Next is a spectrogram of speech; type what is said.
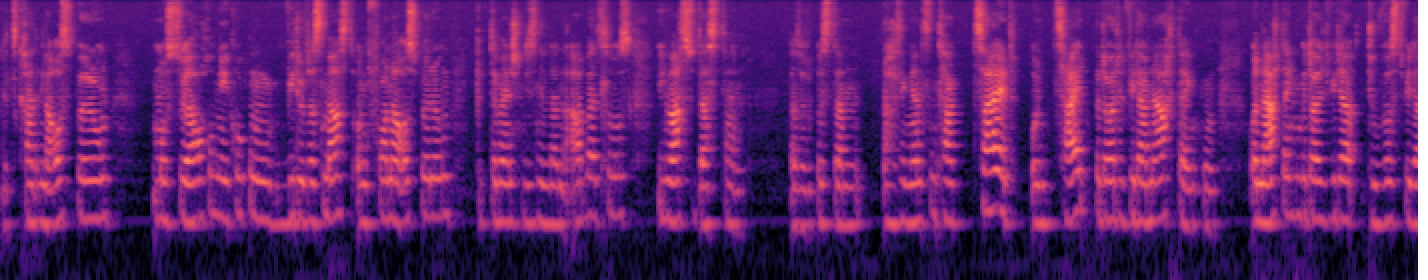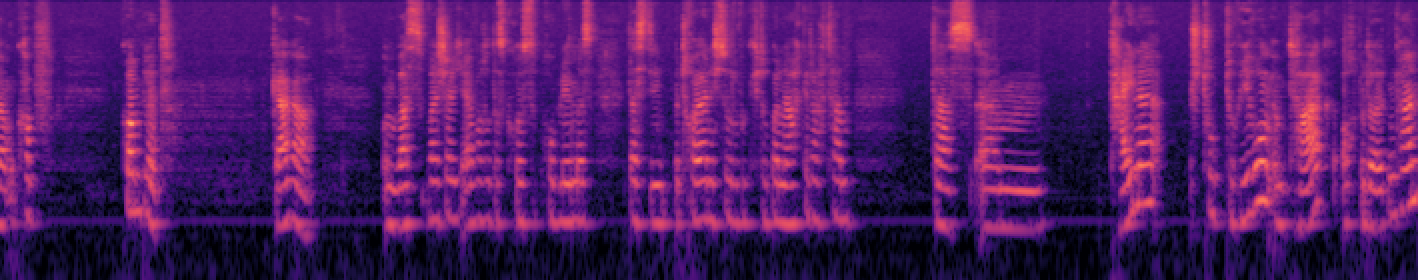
jetzt gerade in der Ausbildung, musst du ja auch irgendwie gucken, wie du das machst. Und vor einer Ausbildung gibt es Menschen, die sind dann arbeitslos. Wie machst du das dann? Also du bist dann, hast den ganzen Tag Zeit. Und Zeit bedeutet wieder Nachdenken. Und Nachdenken bedeutet wieder, du wirst wieder im Kopf komplett gaga. Und was wahrscheinlich einfach das größte Problem ist, dass die Betreuer nicht so wirklich drüber nachgedacht haben, dass ähm, keine Strukturierung im Tag auch bedeuten kann,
